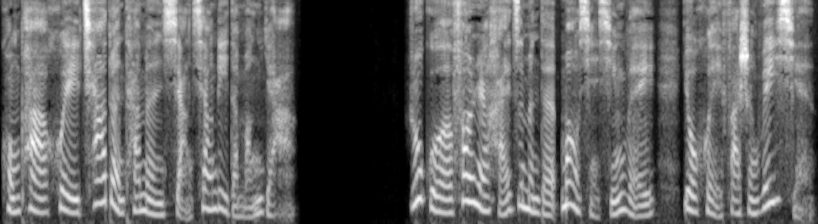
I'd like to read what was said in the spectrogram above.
恐怕会掐断他们想象力的萌芽。如果放任孩子们的冒险行为，又会发生危险。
